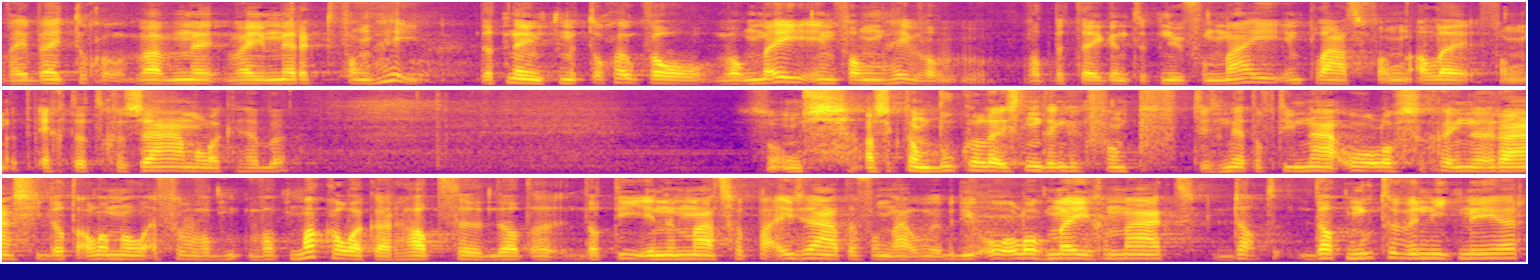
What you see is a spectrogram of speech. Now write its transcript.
waarbij toch, waar, je merkt van, hé, hey, dat neemt me toch ook wel, wel mee in van, hé, hey, wat, betekent het nu voor mij in plaats van, alle, van het echt het gezamenlijk hebben. Soms, als ik dan boeken lees, dan denk ik van, het is net of die naoorlogse generatie dat allemaal even wat, wat makkelijker had. Eh, dat, eh, dat die in de maatschappij zaten van, nou, we hebben die oorlog meegemaakt, dat, dat moeten we niet meer.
